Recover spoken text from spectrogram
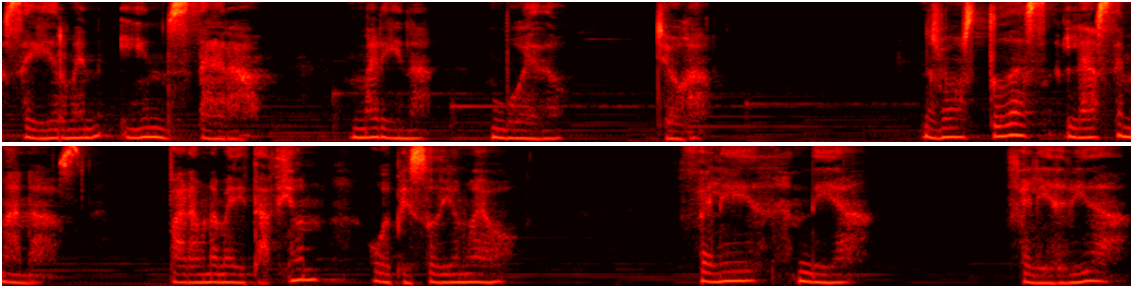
seguirme en Instagram, Marina Buedo Yoga. Nos vemos todas las semanas para una meditación o episodio nuevo. Feliz día, feliz vida.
